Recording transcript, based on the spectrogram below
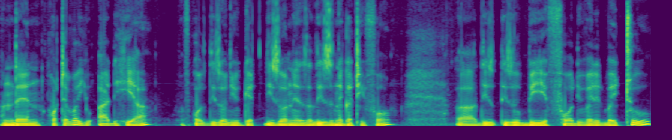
and then whatever you add here of course this one you get this one is this is negative 4 uh, this, this will be 4 divided by 2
